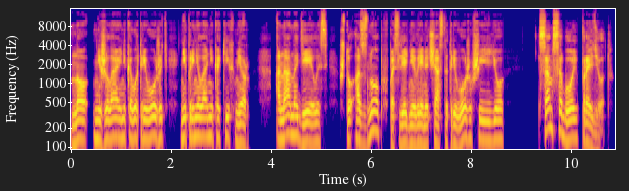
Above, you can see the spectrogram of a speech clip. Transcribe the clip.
но, не желая никого тревожить, не приняла никаких мер. Она надеялась, что озноб, в последнее время часто тревоживший ее, сам собой пройдет.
